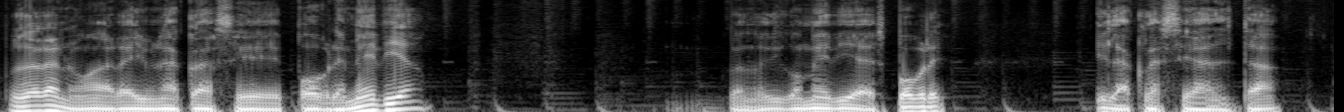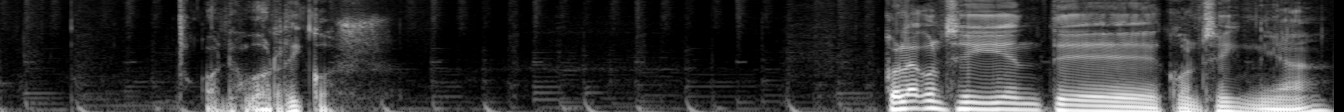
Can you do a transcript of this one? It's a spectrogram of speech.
Pues ahora no, ahora hay una clase pobre media. Cuando digo media es pobre. Y la clase alta nuevos ricos con la consiguiente consignia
